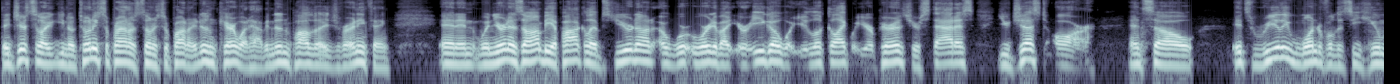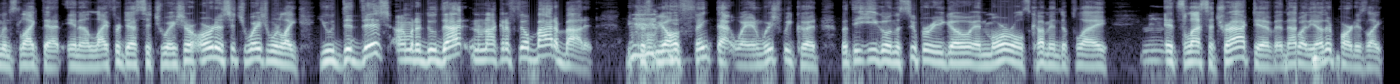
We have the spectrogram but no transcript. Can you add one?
They just like you know Tony Soprano is Tony Soprano. He doesn't care what happened. He doesn't apologize for anything. And in, when you're in a zombie apocalypse, you're not uh, worried about your ego, what you look like, what your appearance, your status. You just are. And so it's really wonderful to see humans like that in a life or death situation or in a situation where, like, you did this, I'm going to do that, and I'm not going to feel bad about it because we all think that way and wish we could. But the ego and the super ego and morals come into play. Mm. It's less attractive. And that's why the other part is like,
